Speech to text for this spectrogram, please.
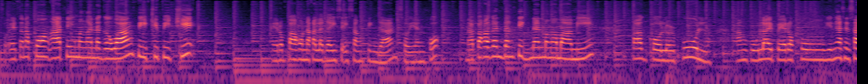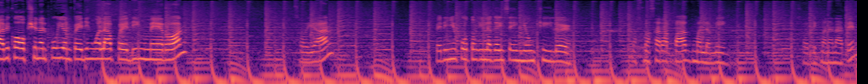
So ito na po ang ating mga nagawang pichi-pichi. Meron pa akong nakalagay sa isang pinggan. So yan po. Napakagandang tignan mga mami pag colorful ang kulay. Pero kung, yun nga, sinasabi ko, optional po yun. Pwedeng wala, pwedeng meron. So, yan. Pwede nyo po itong ilagay sa inyong chiller. Mas masarap pag malamig. So, tikman na natin.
